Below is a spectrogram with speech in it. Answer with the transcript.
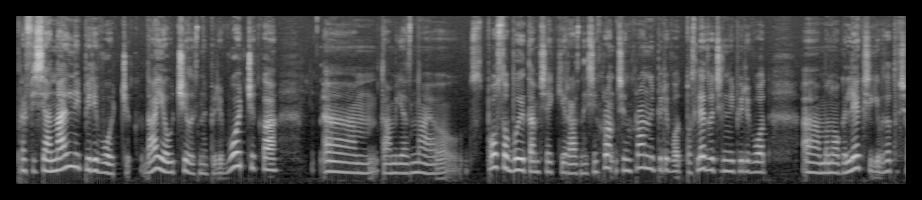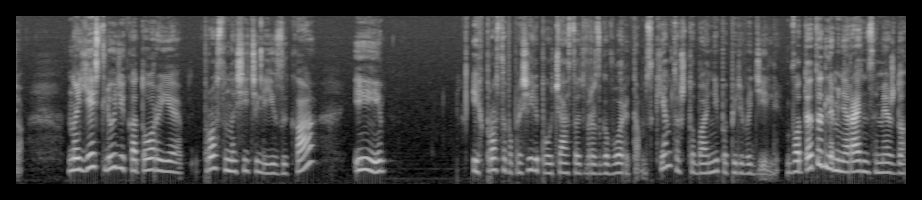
профессиональный переводчик, да, я училась на переводчика, эм, там я знаю способы, там всякие разные, синхрон, синхронный перевод, последовательный перевод, э, много лексики, вот это все. Но есть люди, которые просто носители языка, и их просто попросили поучаствовать в разговоре там с кем-то, чтобы они попереводили. Вот это для меня разница между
